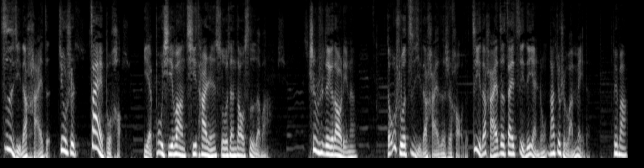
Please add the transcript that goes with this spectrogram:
自己的孩子就是再不好，也不希望其他人说三道四的吧？是不是这个道理呢？都说自己的孩子是好的，自己的孩子在自己的眼中那就是完美的，对吧？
